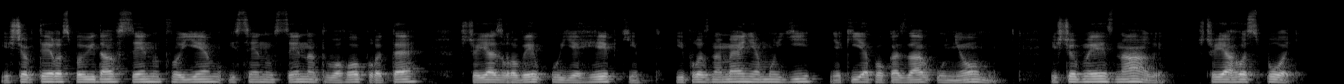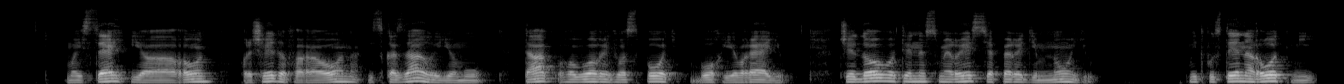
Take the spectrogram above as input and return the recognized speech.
і щоб ти розповідав сину твоєму і сину сина твого про те, що я зробив у Єгипті, і про знамення мої, які я показав у ньому, і щоб ви знали, що я Господь. Мойсей і Аарон прийшли до фараона і сказали йому, так говорить Господь, Бог євреїв, чи довго ти не смирився переді мною? Відпусти народ мій,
